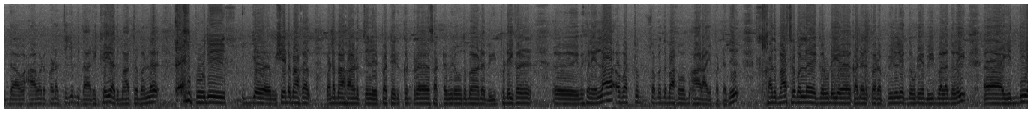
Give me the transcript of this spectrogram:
இந்த ஆவண ஆவணப்படத்தையும் இந்த அறிக்கை அது மாத்திரமல்ல இப்போது இங்கே விசேடமாக வடமாகாணத்தில் ஏற்பட்டிருக்கின்ற சட்டவிரோதமான மீன்பிடிகள் இவைகள் எல்லாவற்றும் சம்பந்தமாகவும் ஆராயப்பட்டது. அது மாத்திரமல்ல எங்களுடைய கடல் பரப்பில் எங்களுடைய மீன் வளங்களை இந்திய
